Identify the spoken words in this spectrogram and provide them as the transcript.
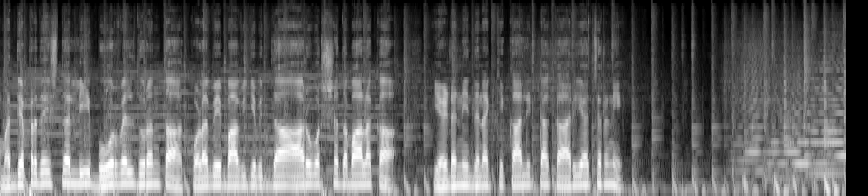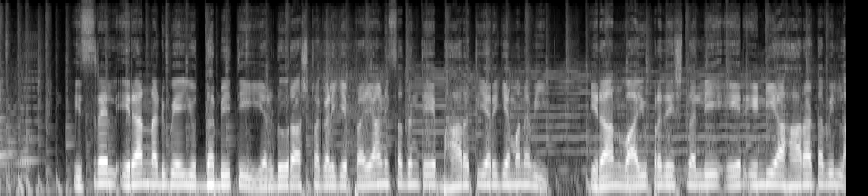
ಮಧ್ಯಪ್ರದೇಶದಲ್ಲಿ ಬೋರ್ವೆಲ್ ದುರಂತ, ಕೊಳವೆ ಬಾವಿಗೆ ಬಿದ್ದ ಆರು ವರ್ಷದ ಬಾಲಕ, ಎರಡನೇ ದಿನಕ್ಕೆ ಕಾಲಿಟ್ಟ ಕಾರ್ಯಾಚರಣೆ. ಇಸ್ರೇಲ್ ಇರಾನ್ ನಡುವೆ ಯುದ್ಧ ಭೀತಿ, ಎರಡೂ ರಾಷ್ಟ್ರಗಳಿಗೆ ಪ್ರಯಾಣಿಸದಂತೆ ಭಾರತೀಯರಿಗೆ ಮನವಿ. ಇರಾನ್ ವಾಯು ಪ್ರದೇಶದಲ್ಲಿ ಏರ್ ಇಂಡಿಯಾ ಹಾರಾಟವಿಲ್ಲ.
